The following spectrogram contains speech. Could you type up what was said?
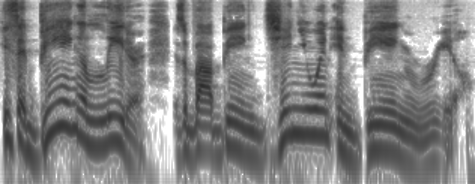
He said, being a leader is about being genuine and being real.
